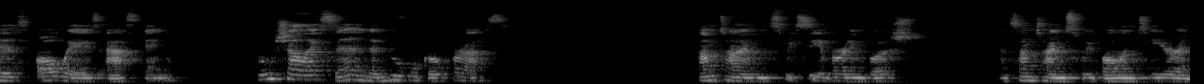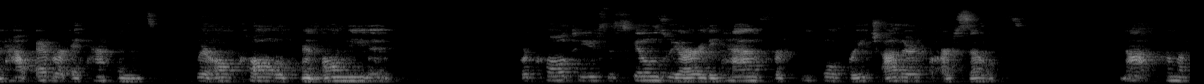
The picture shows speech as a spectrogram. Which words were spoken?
is always asking, Whom shall I send and who will go for us? Sometimes we see a burning bush, and sometimes we volunteer, and however it happens, we're all called and all needed. We're called to use the skills we already have for people, for each other, for ourselves. Not from a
